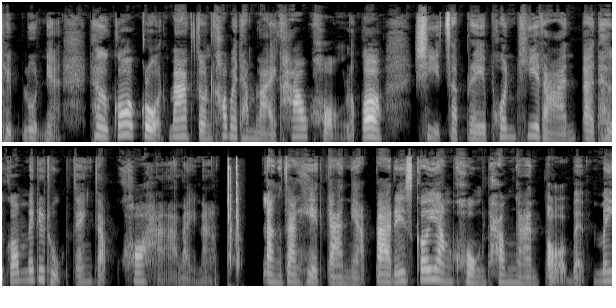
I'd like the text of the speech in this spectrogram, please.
คลิปหลุดเนี่ย เธอก็โกรธมากจนเข้าไปทำลายข้าวของ แล้วก็ฉีดสเปรย์พ่นที่ร้าน แต่เธอก็ไม่ได้ถูกแจ้งจับข้อหาอะไรนะ หลังจากเหตุการณ์เนี่ยปาริสก็ยังคงทำงานต่อแบบไม่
